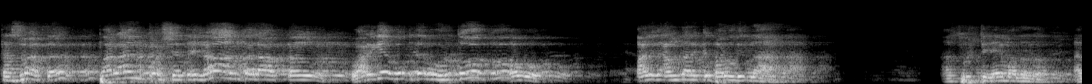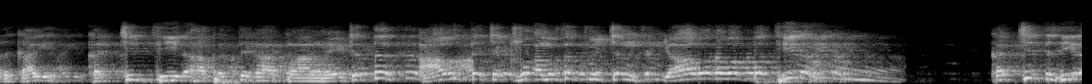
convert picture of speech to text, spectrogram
ತಸ್ಮಾತ್ ಪರಾಂಗ್ ಪಶ್ಯತೆ ನ ಅಂತರಾತ್ಮ. ಹೊರಗೆ ಹೋಗ್ತೇವೆ ಹೊರತು ಅವು, ಅಲ್ಲಿಗೆ ಅಂತರಕ್ಕೆ ಬರುವುದಿಲ್ಲ. ಆ ಸೃಷ್ಟಿ ನೇಮದದು ಅದಕ್ಕಾಗಿ ಕಚ್ಚಿದ್ದೀರ ಪ್ರತ್ಯೇಕಾತ್ಮಾನಮೇಕ್ಷತ್ ಆವೃತ್ತ ಚಕ್ಷು ಅಮೃತತ್ವಿಚ್ಚನ್ ಯಾವನ ಒಬ್ಬ ಧೀರ ಕಚ್ಚಿತ್ ಧೀರ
